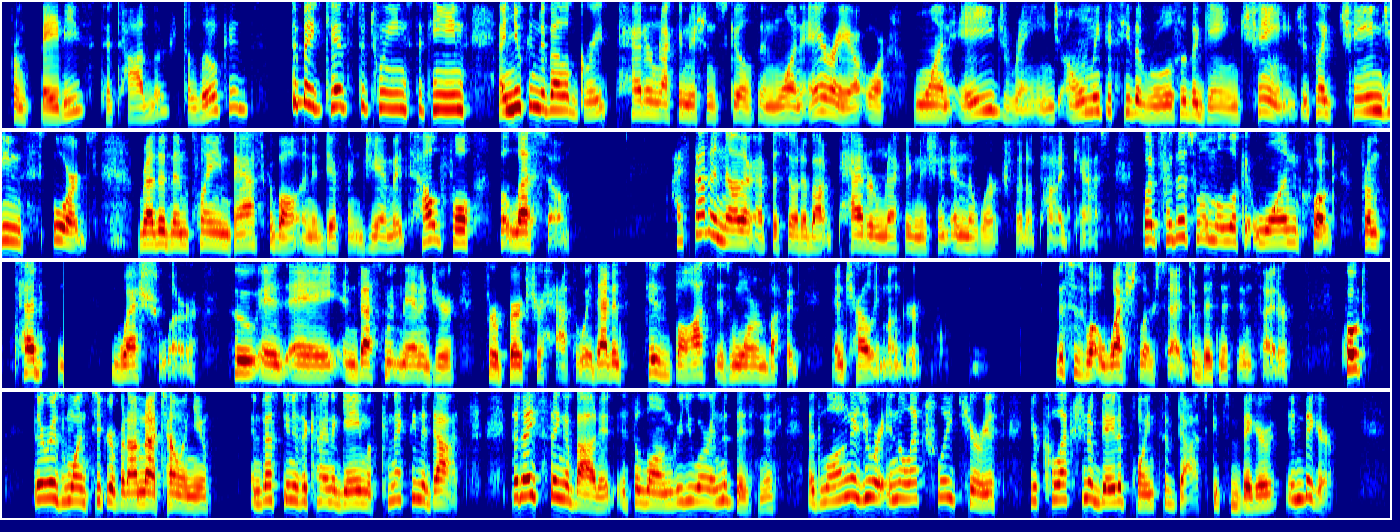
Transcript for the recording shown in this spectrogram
from babies to toddlers to little kids to big kids to tweens to teens, and you can develop great pattern recognition skills in one area or one age range only to see the rules of the game change. It's like changing sports rather than playing basketball in a different gym. It's helpful, but less so. I've got another episode about pattern recognition in the works for the podcast, but for this one, we'll look at one quote from Ted Weschler, who is a investment manager for Berkshire Hathaway. That is, his boss is Warren Buffett and Charlie Munger. This is what Weschler said to Business Insider. Quote, There is one secret, but I'm not telling you. Investing is a kind of game of connecting the dots. The nice thing about it is the longer you are in the business, as long as you are intellectually curious, your collection of data points of dots gets bigger and bigger.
